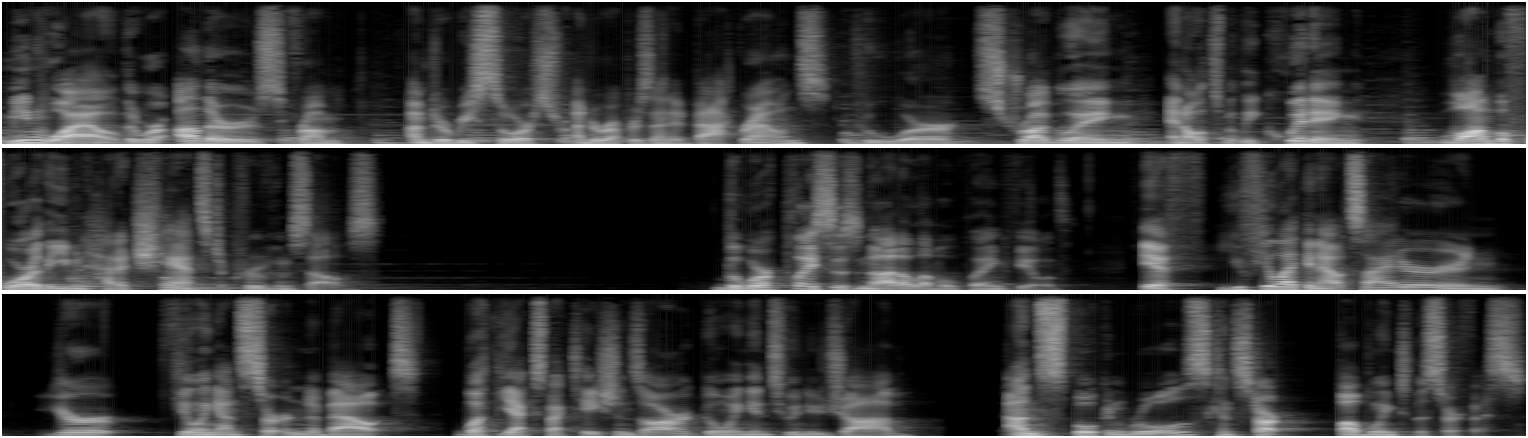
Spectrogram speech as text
Meanwhile, there were others from under resourced or underrepresented backgrounds who were struggling and ultimately quitting long before they even had a chance to prove themselves. The workplace is not a level playing field. If you feel like an outsider and you're feeling uncertain about what the expectations are going into a new job, unspoken rules can start bubbling to the surface.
